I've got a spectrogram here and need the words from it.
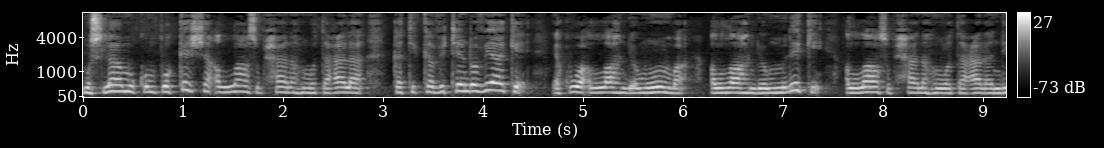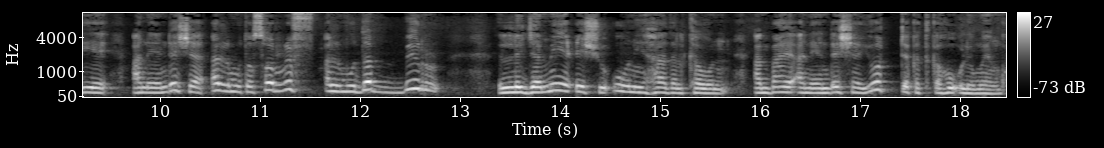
Muislamu kumpokesha Allah subhanahu wa ta'ala katika vitendo vyake ya kuwa Allah ndio muumba Allah ndio mmiliki Allah subhanahu wa ta'ala ndiye anaendesha almutasarrif almudabbir shuuni hadha alkawn ambaye anaendesha yote katika huu ulimwengu.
